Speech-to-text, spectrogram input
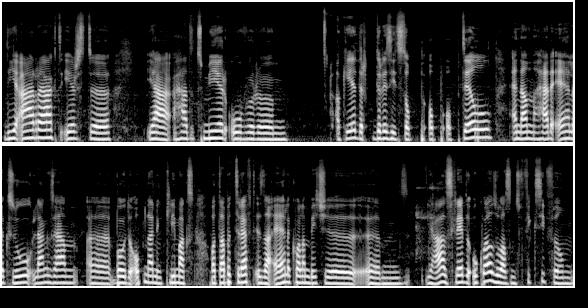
die je aanraakt. Eerst eh, ja, gaat het meer over... ehm, Oké, er, er is iets op, op, op til. En dan ga je eigenlijk zo langzaam eh bouwde op naar een climax. Wat dat betreft is dat eigenlijk wel een beetje... ehm, ja, schrijf je ook wel zoals een fictiefilm.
